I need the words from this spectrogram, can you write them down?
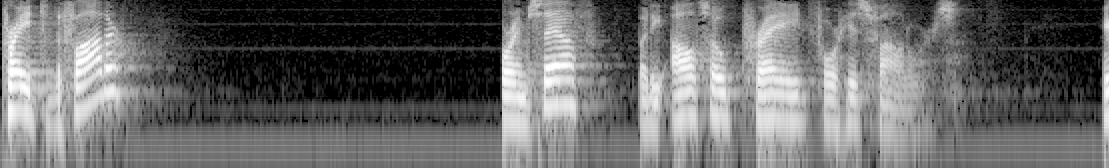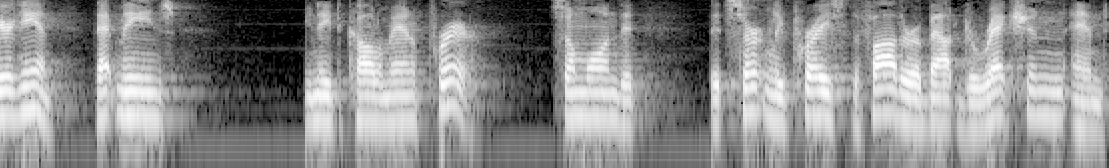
prayed to the Father for himself but he also prayed for his followers. Here again, that means you need to call a man of prayer, someone that, that certainly prays to the Father about direction and,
